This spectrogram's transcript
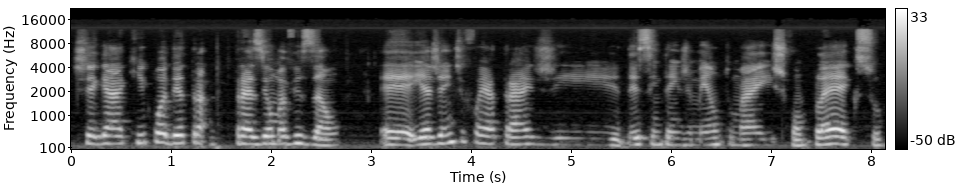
chegar aqui e poder tra trazer uma visão. É, e a gente foi atrás de, desse entendimento mais complexo,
